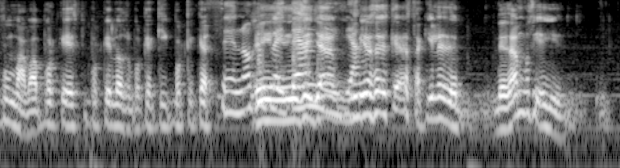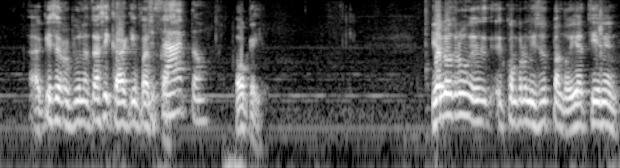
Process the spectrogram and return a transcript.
fumaba, porque esto, porque el otro, porque aquí, porque acá. Se enoja, y dice, ya, mira, ¿sabes qué? Hasta aquí le, le damos y, aquí se rompió una taza y cada quien pasa Exacto. Ok. Y el otro el compromiso es cuando ya tienen,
